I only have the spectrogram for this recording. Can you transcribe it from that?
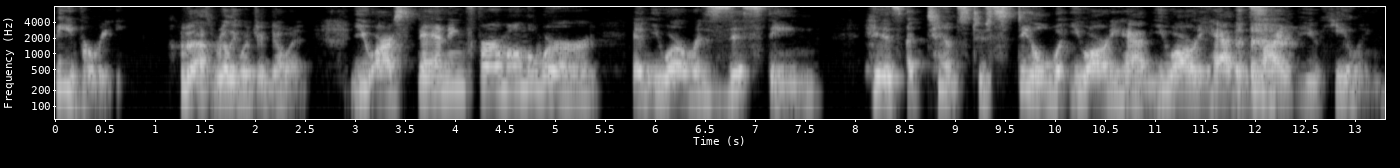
thievery. That's really what you're doing. You are standing firm on the word, and you are resisting his attempts to steal what you already have. You already have inside of you healing.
